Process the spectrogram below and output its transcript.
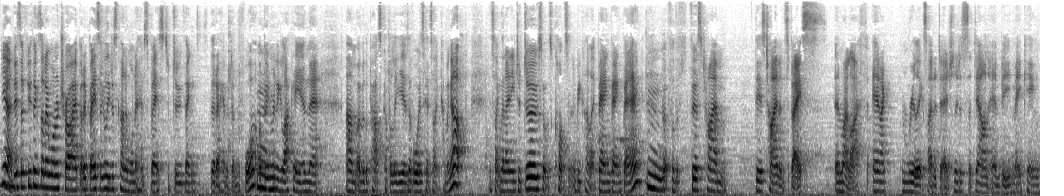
Yeah, there's a few things that I want to try, but I basically just kind of want to have space to do things that I haven't done before. I've been really lucky in that um, over the past couple of years, I've always had something coming up and something that I need to do, so it's constantly be kind of like bang, bang, bang. Mm. But for the first time, there's time and space in my life, and I, I'm really excited to actually just sit down and be making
